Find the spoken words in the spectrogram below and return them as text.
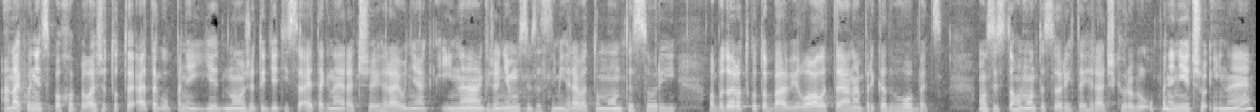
a nakoniec pochopila, že toto je aj tak úplne jedno, že tie deti sa aj tak najradšej hrajú nejak inak, že nemusím sa s nimi hrávať to Montessori, lebo Dorotku to bavilo, ale teda napríklad vôbec. On si z toho Montessori tej hračky urobil úplne niečo iné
